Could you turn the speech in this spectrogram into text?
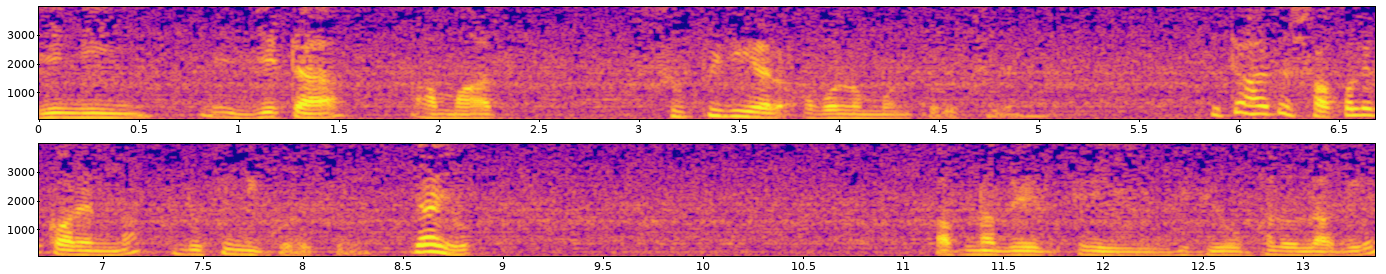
যিনি যেটা আমার সুপিরিয়ার অবলম্বন করেছিলেন। এটা হয়তো সকলে করেন না, কিন্তু তিনি করেছিলেন। যাই হোক, আপনাদের এই ভিডিও ভালো লাগলে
